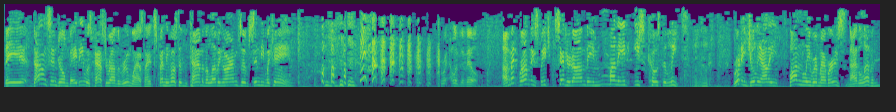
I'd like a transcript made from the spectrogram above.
The Down syndrome baby was passed around the room last night, spending most of the time in the loving arms of Cindy McCain. Cruella de Vil. Uh, Mitt Romney's speech centered on the moneyed East Coast elite. Rudy Giuliani fondly remembers 9/11.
